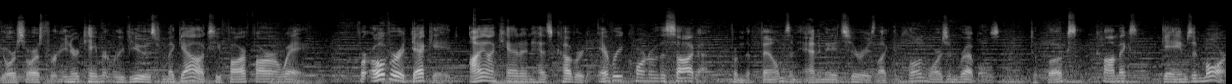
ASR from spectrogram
your source for entertainment reviews from a galaxy far, far away. For over a decade, Ion Cannon has covered every corner of the saga, from the films and animated series like The Clone Wars and Rebels, to books, comics, games, and more.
